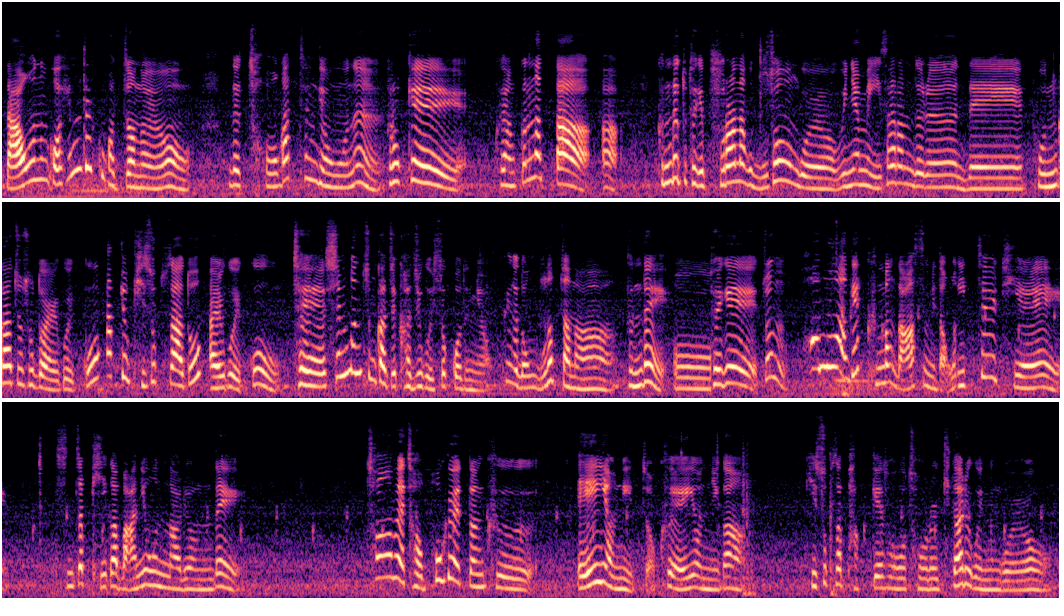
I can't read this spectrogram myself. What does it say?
나오는 거 힘들 것 같잖아요. 근데 저 같은 경우는 그렇게 그냥 끝났다. 아, 근데도 되게 불안하고 무서운 거예요. 왜냐면 이 사람들은 내 본가 주소도 알고 있고 학교 기숙사도 알고 있고 제 신분증까지 가지고 있었거든요. 그러니까 너무 무섭잖아. 근데 어, 되게 좀 허무하게 금방 나왔습니다. 이틀 뒤에 진짜 비가 많이 온 날이었는데 처음에 저 포교했던 그 A 언니 있죠. 그 A 언니가 기숙사 밖에서 저를 기다리고 있는 거예요.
